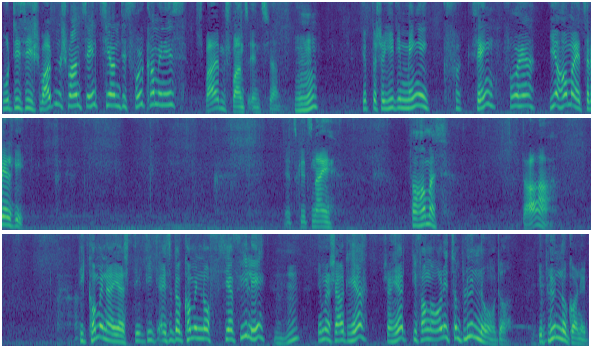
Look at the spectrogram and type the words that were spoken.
wo diese Schwalbenschwanz-Enzian das vollkommen ist. Schwalbenschwanz-Enzian. Ich habe da schon jede Menge gesehen vorher. Hier haben wir jetzt welche. Jetzt geht's rein. Da haben wir es. Da. Die kommen ja erst. Die, die, also da kommen noch sehr viele. Wenn man schaut her, schau her, die fangen alle zum Blühen noch an da. Die blühen noch gar nicht.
